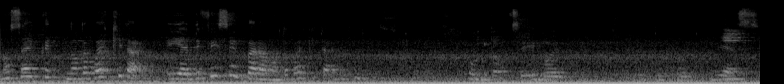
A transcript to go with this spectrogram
no sé, que no te puedes quitar. Y es difícil, pero no te puedes quitar. Punto. Sí, muy. Yes.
